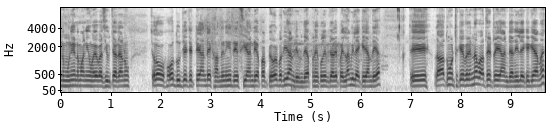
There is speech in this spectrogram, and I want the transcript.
ਨਮੂਨੀਆਂ ਨਮਾਨੀਆਂ ਹੋਏ ਵਾ ਵਿਚਾਰਿਆਂ ਨੂੰ। ਚਲੋ, ਉਹ ਦੂਜੇ ਚਿੱਟੇ ਆਂਡੇ ਖਾਂਦੇ ਨਹੀਂ, ਦੇਸੀ ਆਂਡੇ ਆਪਾਂ ਪਿਓਰ ਵਧੀਆ ਆਂਡੇ ਹੁੰਦੇ ਆਪਣੇ ਕੋਲੇ ਵਿਚਾਰੇ ਪਹਿਲਾਂ ਵੀ ਲੈ ਕੇ ਜਾਂਦੇ ਆ। ਤੇ ਰਾਤ ਨੂੰ ਉੱਠ ਕੇ ਫਿਰ ਇਹਨਾਂ ਵਾਸਤੇ ਟਰੇ ਆਂਡਿਆਂ ਦੀ ਲੈ ਕੇ ਗਿਆ ਮੈਂ।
